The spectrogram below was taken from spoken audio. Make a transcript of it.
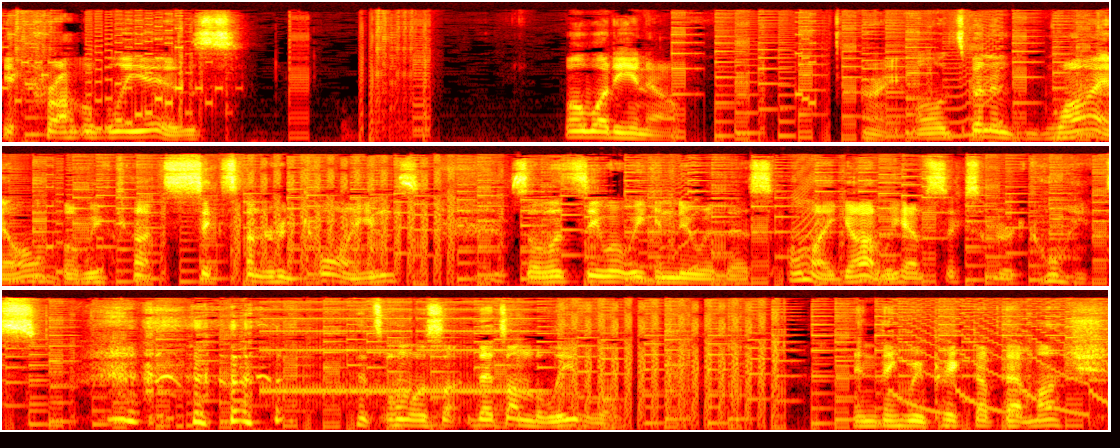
It probably is. Well, what do you know? Alright, well, it's been a while, but we've got 600 coins, so let's see what we can do with this. Oh my god, we have 600 coins! that's almost... that's unbelievable. Didn't think we picked up that much.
